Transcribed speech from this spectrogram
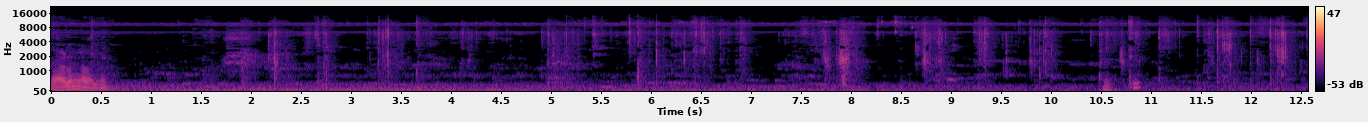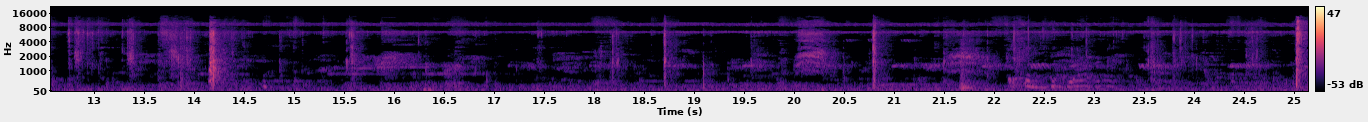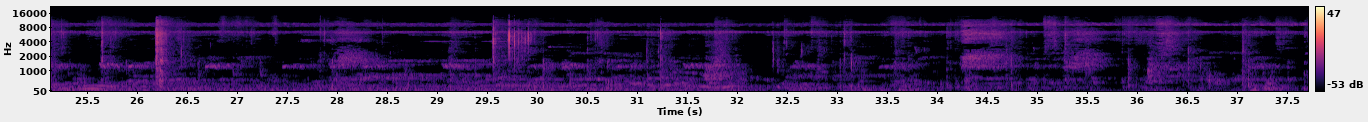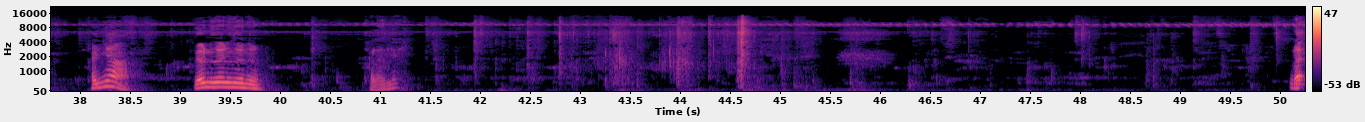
ഒരാളും കളഞ്ഞു നിക്ക്. കഴിഞ്ഞാ വേണു വേണു വേണു കളയല്ലേ ഇവിടെ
